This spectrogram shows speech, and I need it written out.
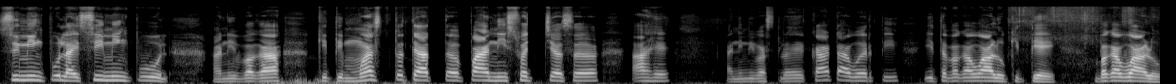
स्विमिंग पूल आहे स्विमिंग पूल. आणि बघा किती मस्त त्यात पाणी स्वच्छ असं आहे. आणि मी बसलो आहे काटावरती इथं बघा वाळू किती आहे. बघा वाळू.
